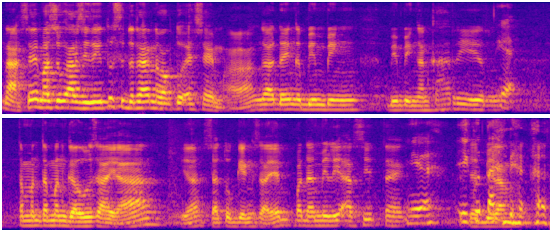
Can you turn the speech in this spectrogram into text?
Nah, saya masuk arsitek itu sederhana waktu SMA, nggak ada yang ngebimbing bimbingan karir. Iya. Teman-teman gaul saya, ya satu geng saya pada milih arsitek. Iya, Saya ikutan bilang, dia, Kang.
